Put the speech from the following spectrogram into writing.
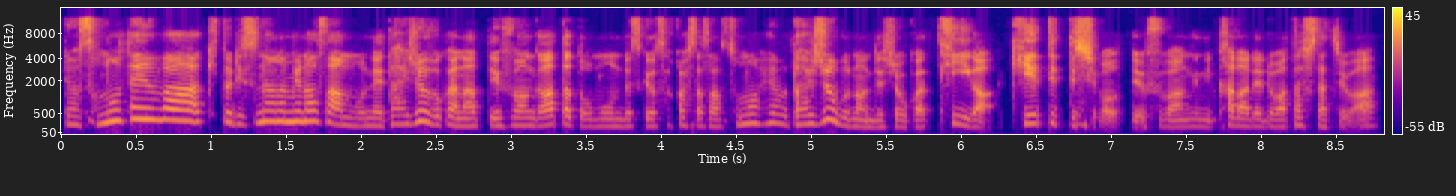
でもその点はきっとリスナーの皆さんもね、大丈夫かなっていう不安があったと思うんですけど、坂下さん、その辺は大丈夫なんでしょうか ?t が消えてってしまうっていう不安に駆られる私たちは。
